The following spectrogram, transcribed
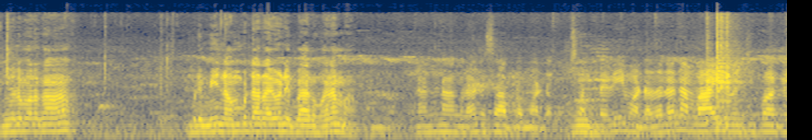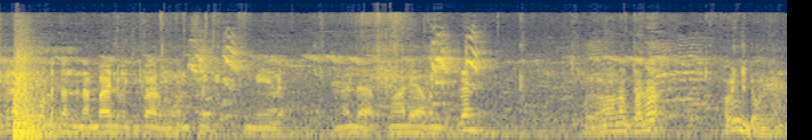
நீங்கள மறக்காம இப்படி மீன் அம்புட்டா பண்ணி பாருங்க வேணாமா நாங்களாம் சாப்பிட மாட்டோம். சாப்பிடவே மாட்டோம். அதெல்லாம் நான் வாயில் வச்சு பார்க்க விலங்கு கொண்டு தந்து நான் வாயில் வச்சு பாருங்க சரி மேலே நல்ல மாலையாக வந்துட்டு ஆனால் தலை. அழிஞ்சிட்டோம் கொஞ்சம்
